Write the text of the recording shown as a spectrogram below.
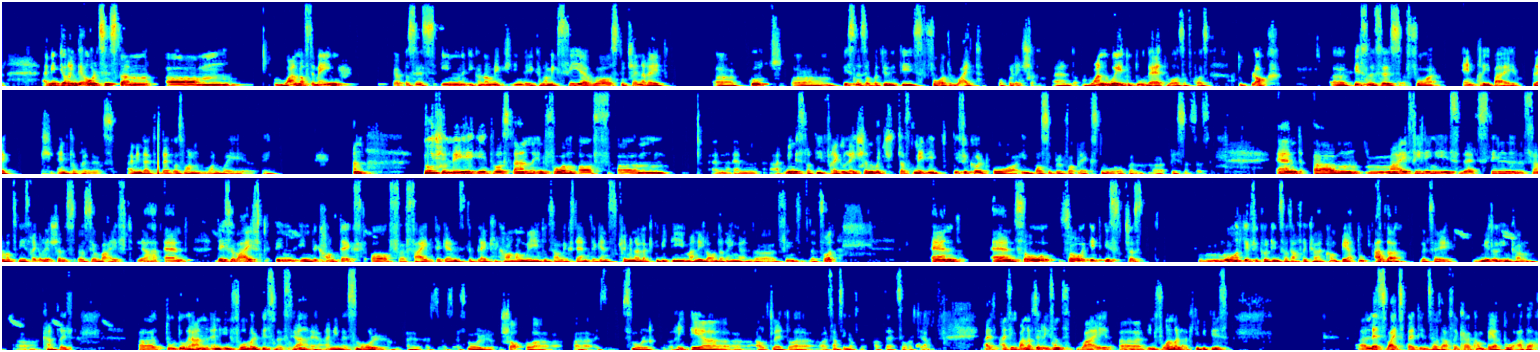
I mean, during the old system, um, one of the main purposes in economic in the economic sphere was to generate uh, good um, business opportunities for the white population. And one way to do that was, of course, to block uh, businesses for entry by black entrepreneurs. I mean that that was one one way. And usually, it was done in form of um, an, an administrative regulation, which just made it difficult or impossible for blacks to open uh, businesses. And um, my feeling is that still some of these regulations uh, survived, yeah, and they survived in, in the context of a fight against the black economy to some extent, against criminal activity, money laundering, and uh, things of that sort. And and so so it is just more difficult in South Africa compared to other, let's say, middle income uh, countries uh, to, to run an informal business. Yeah, I mean a small a, a small shop or a, a small repair outlet or, or something of, the, of that sort. Yeah. I, I, think one of the reasons why uh, informal activities are less widespread in South Africa compared to other,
